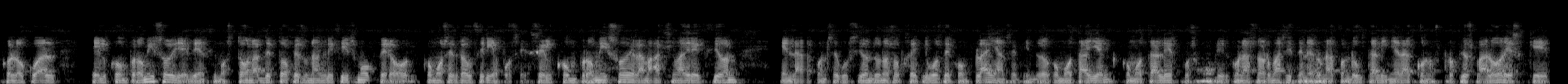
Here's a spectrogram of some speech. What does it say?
Con lo cual, el compromiso, y decimos tone at the top es un anglicismo, pero ¿cómo se traduciría? Pues es el compromiso de la máxima dirección en la consecución de unos objetivos de compliance, entiendo como, tal, como tales, pues cumplir con las normas y tener una conducta alineada con los propios valores que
